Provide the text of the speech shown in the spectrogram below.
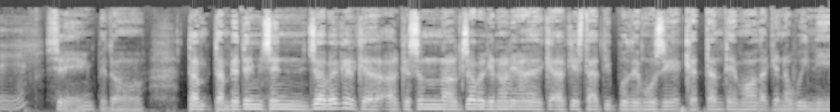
Sí? Sí, però tam també tenim gent jove que, que el que són el jove que no li agrada que- aquest tipus de música que tant de moda que no vull ni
